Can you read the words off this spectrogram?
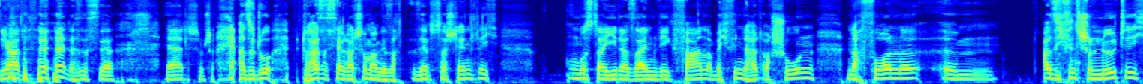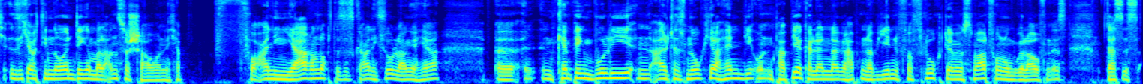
Ja, das, das ist ja, ja, das stimmt schon. Also du, du hast es ja gerade schon mal gesagt, selbstverständlich muss da jeder seinen Weg fahren, aber ich finde halt auch schon nach vorne ähm, also ich finde es schon nötig, sich auch die neuen Dinge mal anzuschauen. Ich habe vor einigen Jahren noch, das ist gar nicht so lange her, äh, ein Campingbully, ein altes Nokia-Handy und einen Papierkalender gehabt und habe jeden verflucht, der mit dem Smartphone rumgelaufen ist. Das ist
